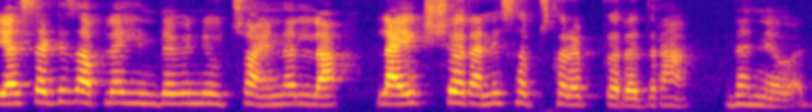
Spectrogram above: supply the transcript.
यासाठीच आपल्या हिंदवी न्यूज चॅनलला लाईक शेअर आणि सबस्क्राईब करत राहा. धन्यवाद.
